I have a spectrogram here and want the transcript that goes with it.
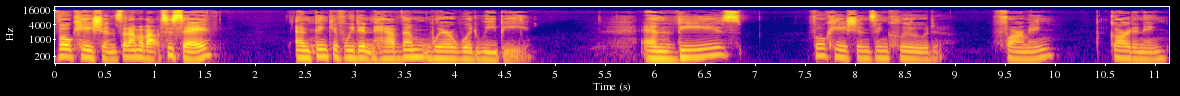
vocations that I'm about to say and think if we didn't have them, where would we be? And these vocations include farming, gardening,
